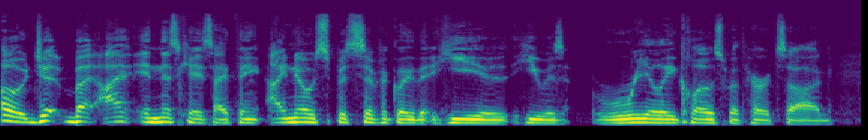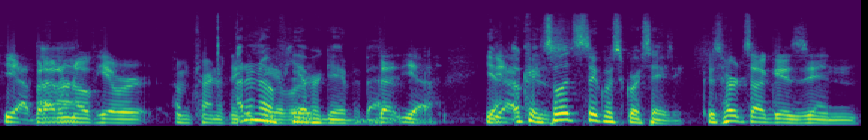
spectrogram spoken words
Oh, j- but I, in this case, I think I know specifically that he he was really close with Herzog. Yeah, but I don't know if he ever. I'm trying to think. Uh, I don't know if he ever gave a bad. that- review. yeah, yeah, Okay, so let's stick with Scorsese. because Herzog is in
